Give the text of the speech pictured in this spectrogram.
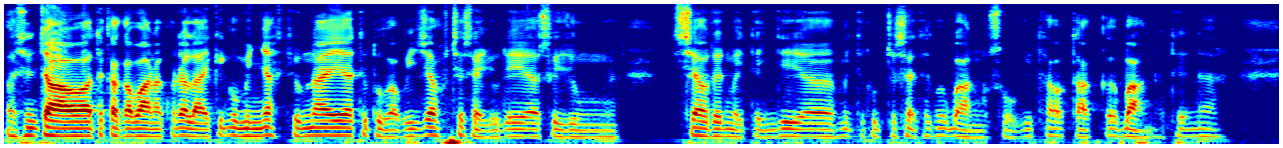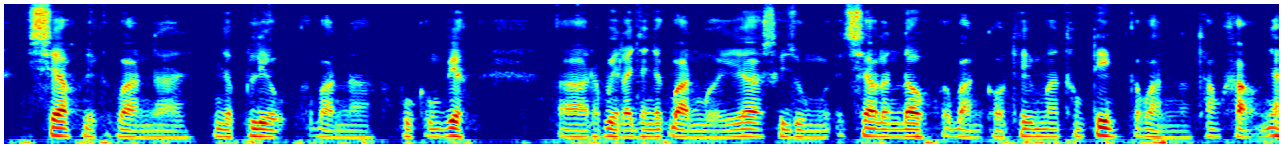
À, xin chào tất cả các bạn đã quay trở lại kênh của mình nhé. Hôm nay à, tiếp tục gặp video chia sẻ chủ đề à, sử dụng Excel trên máy tính thì uh, mình tiếp tục chia sẻ thêm các bạn một số cái thao tác cơ bản ở trên uh, Excel để các bạn nhập liệu, các bạn phục vụ công việc. À, đặc biệt là dành cho các bạn mới sử dụng Excel lần đầu, các bạn có thêm thông tin các bạn tham khảo nhé.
